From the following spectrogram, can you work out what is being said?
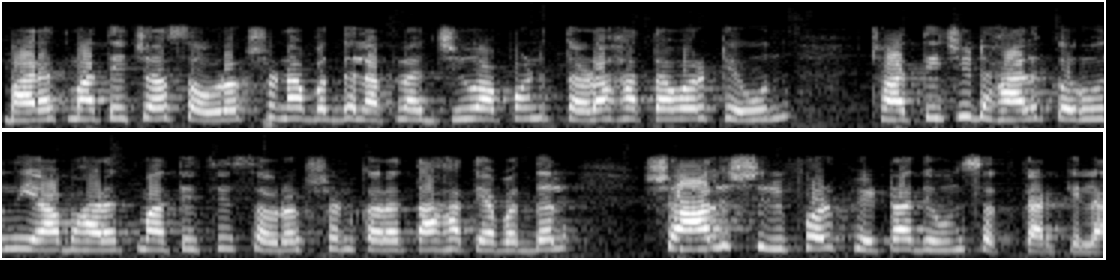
भारत मातेच्या संरक्षणाबद्दल आपला जीव आपण तळहातावर ठेवून छातीची ढाल करून या भारत मातेचे संरक्षण करत आहात. याबद्दल शाल श्रीफळ फेटा देऊन सत्कार केला.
